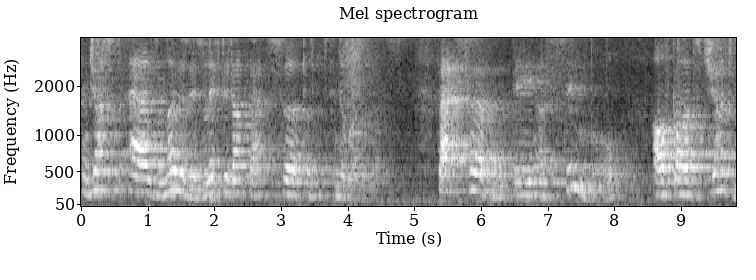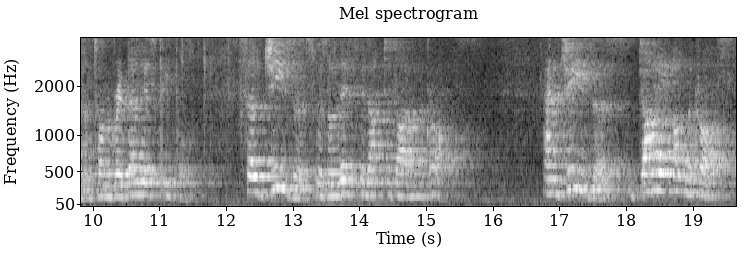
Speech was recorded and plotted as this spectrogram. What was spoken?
And just as Moses lifted up that serpent in the wilderness, that serpent being a symbol of God's judgment on rebellious people, so Jesus was lifted up to die on the cross. And Jesus dying on the cross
